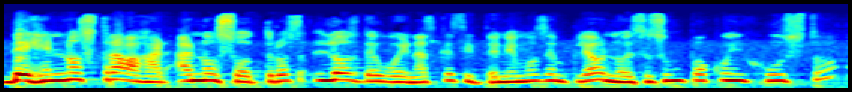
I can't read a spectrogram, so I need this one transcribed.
déjennos trabajar a nosotros, los de buenas que sí tenemos empleo. ¿No eso es un poco injusto?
